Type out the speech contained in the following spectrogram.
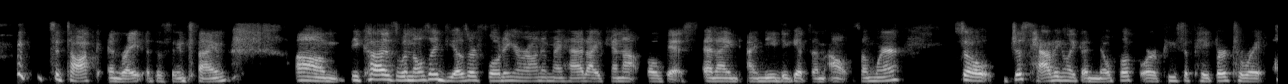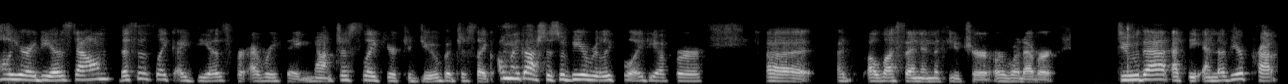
to talk and write at the same time um, because when those ideas are floating around in my head, I cannot focus and I, I need to get them out somewhere. So just having like a notebook or a piece of paper to write all your ideas down, this is like ideas for everything, not just like your to do, but just like, oh my gosh, this would be a really cool idea for uh, a, a lesson in the future or whatever. Do that at the end of your prep.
